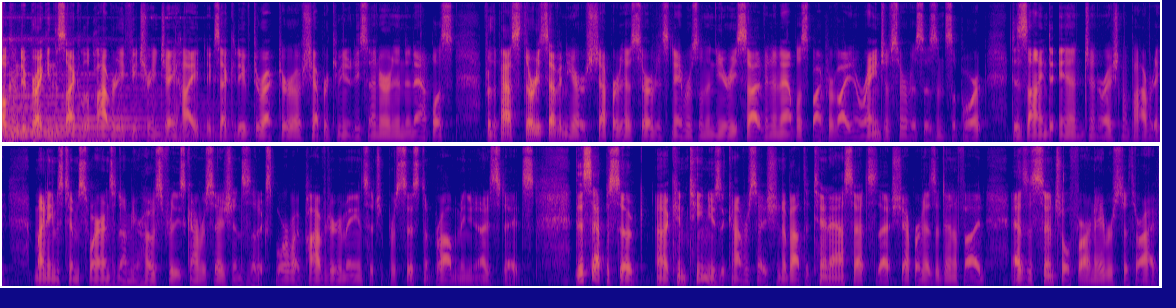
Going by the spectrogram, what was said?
Welcome to Breaking the Cycle of Poverty, featuring Jay Height, Executive Director of Shepherd Community Center in Indianapolis. For the past 37 years, Shepherd has served its neighbors on the Near East Side of Indianapolis by providing a range of services and support designed to end generational poverty. My name is Tim Swarens, and I'm your host for these conversations that explore why poverty remains such a persistent problem in the United States. This episode uh, continues a conversation about the 10 assets that Shepherd has identified as essential for our neighbors to thrive.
